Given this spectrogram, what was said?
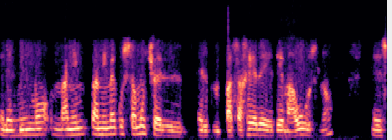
en el mismo, a mí, a mí me gusta mucho el, el pasaje de, de Maús, ¿no? es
